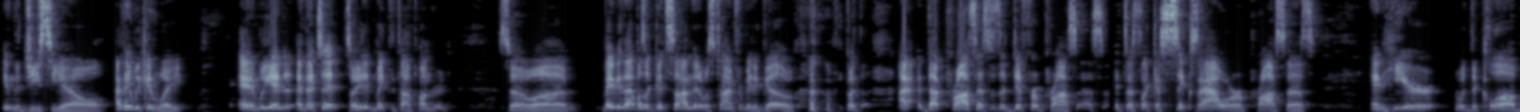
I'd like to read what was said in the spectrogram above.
in the GCL. I think we can wait." And we ended, and that's it. So he didn't make the top hundred. So uh, maybe that was a good sign that it was time for me to go. but I, that process is a different process. It's just like a six hour process. And here with the club,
